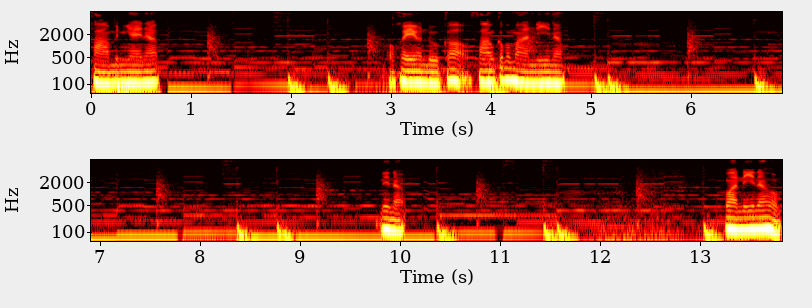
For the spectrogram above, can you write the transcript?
ฟาร์มเป็นไงนะครับ โอเคคนดูก็ฟาร์มก็ประมาณนี้นะครับ นี่นะครับประมาณนี้นะผม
